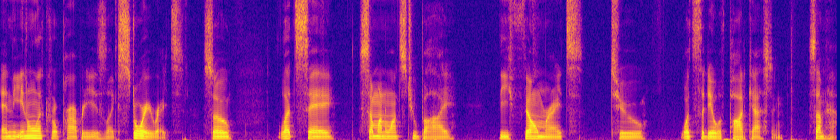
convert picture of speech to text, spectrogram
and the intellectual property is like story rights. So let's say someone wants to buy the film rights to what's the deal with podcasting somehow.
